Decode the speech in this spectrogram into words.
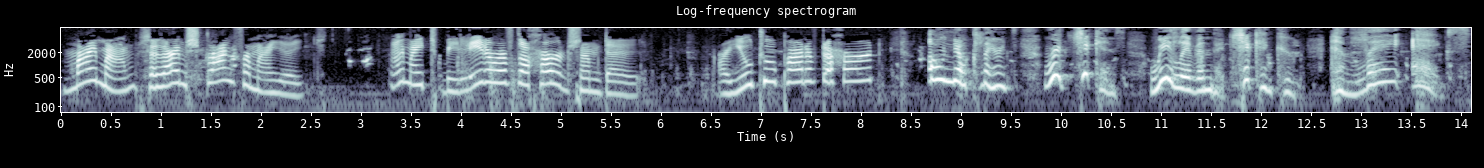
My mom says I'm strong for my age. I might be leader of the herd someday. Are you two part of the herd? Oh no, Clarence, we're chickens. We live in the chicken coop and lay eggs.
